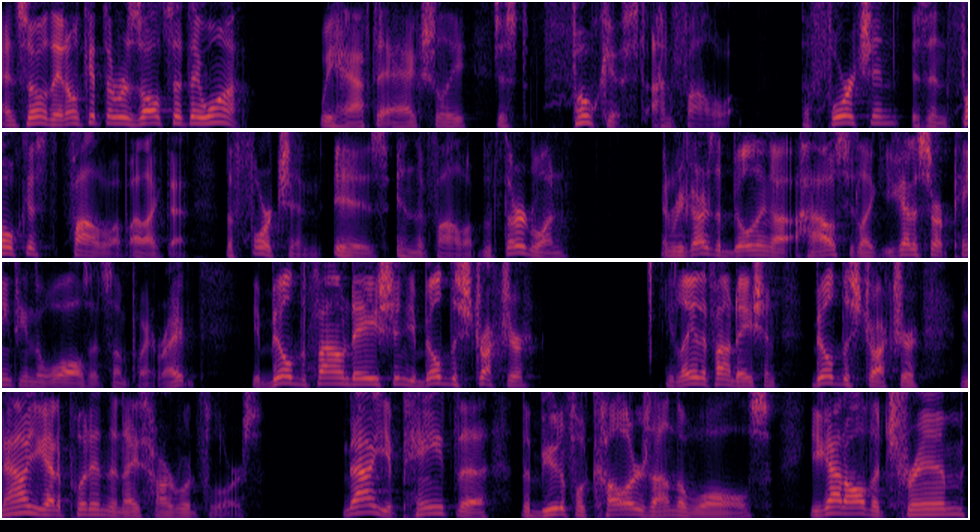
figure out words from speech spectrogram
and so they don't get the results that they want. We have to actually just focus on follow up. The fortune is in focused follow up. I like that. The fortune is in the follow up. The third one, in regards to building a house, you like you got to start painting the walls at some point, right? You build the foundation, you build the structure, you lay the foundation, build the structure. Now you got to put in the nice hardwood floors. Now you paint the the beautiful colors on the walls. You got all the trim,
